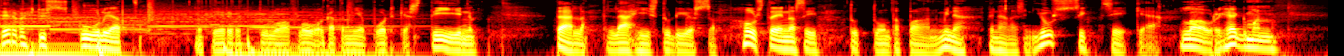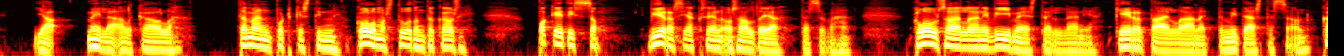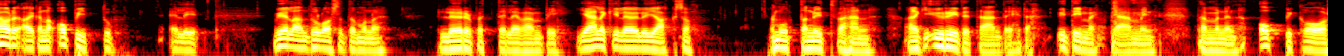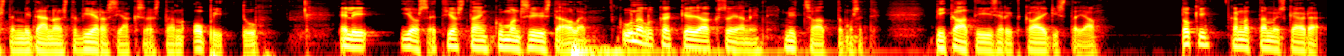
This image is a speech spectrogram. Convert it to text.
Tervehdys kuulijat ja tervetuloa Flow Academia podcastiin. Täällä lähistudiossa hosteinasi tuttuun tapaan minä, venäläisen Jussi sekä Lauri Hegman. Ja meillä alkaa olla tämän podcastin kolmas tuotantokausi paketissa vierasjaksojen osalta ja tässä vähän klousaillaan ja viimeistellään ja kertaillaan, että mitä tässä on kauden aikana opittu. Eli vielä on tulossa tämmöinen lörpöttelevämpi jälkilöylyjakso, mutta nyt vähän ainakin yritetään tehdä ytimekkäämmin tämmöinen oppikooste, mitä noista vierasjaksoista on opittu. Eli jos et jostain kumman syystä ole kuunnellut kaikkia jaksoja, niin nyt saat tämmöiset pikatiiserit kaikista. Ja toki kannattaa myös käydä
